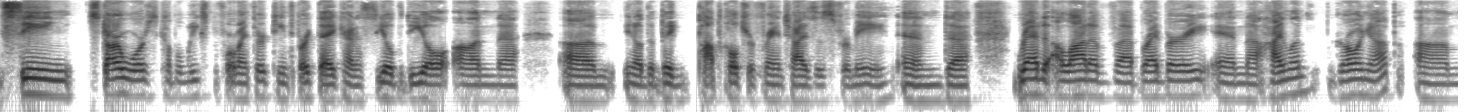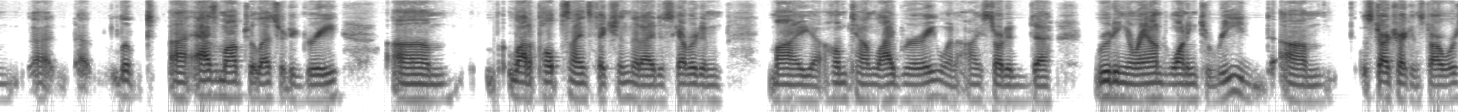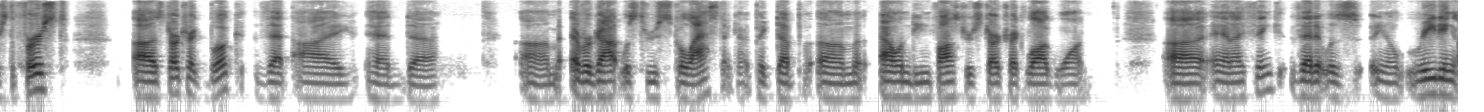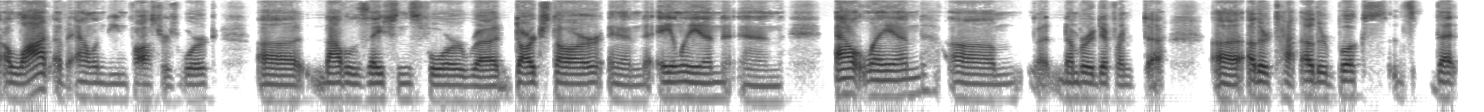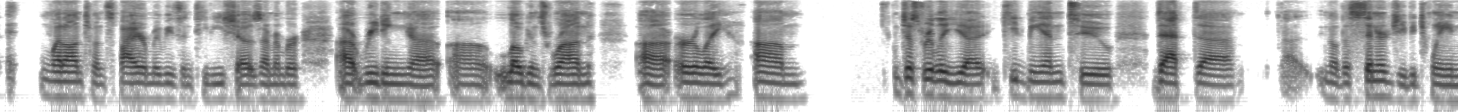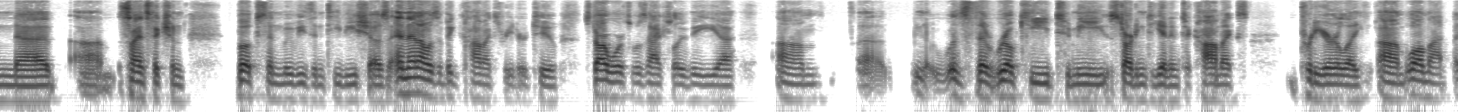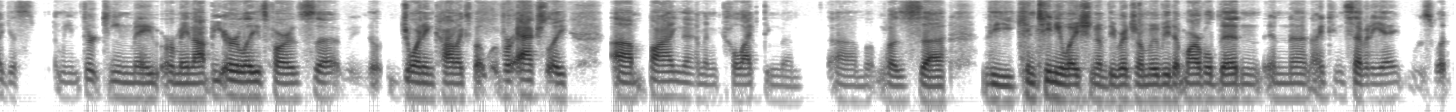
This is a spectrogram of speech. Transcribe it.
seeing Star Wars a couple weeks before my 13th birthday kind of sealed the deal on uh, um, you know, the big pop culture franchises for me, and uh, read a lot of uh, Bradbury and uh, Heinlein growing up. Um, uh, uh, looked uh, Asimov to a lesser degree. Um, a lot of pulp science fiction that I discovered in my hometown library when I started rooting around wanting to read um, Star Trek and Star Wars. The first Star Trek book that I had um, ever got was through Scholastic. I picked up um, Alan Dean Foster's Star Trek Log One. Uh, and I think that it was, you know, reading a lot of Alan Dean Foster's work, uh, novelizations for uh, Dark Star and Alien and Outland, um, a number of different uh, uh, other t- other books that went on to inspire movies and TV shows. I remember uh, reading Logan's Run early. Um, just really uh, keyed me into that uh, uh, you know the synergy between uh, um, science fiction books and movies and TV shows. And then I was a big comics reader too. Star Wars was actually the uh, um, uh, you know was the real key to me starting to get into comics pretty early. Um, well, not I guess I mean 13 may or may not be early as far as uh, joining comics, but for actually um, buying them and collecting them um, was uh, the continuation of the original movie that Marvel did in, in uh, 1978 was what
